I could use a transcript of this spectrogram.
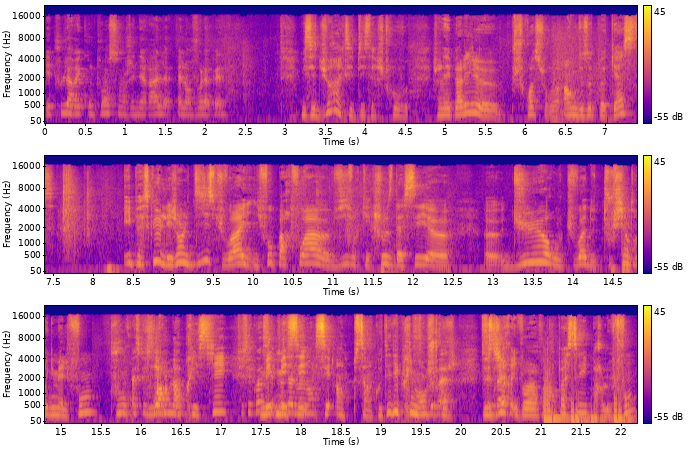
et plus la récompense en général, elle en vaut la peine. Mais c'est dur à accepter ça, je trouve. J'en avais parlé, euh, je crois, sur un ou deux autres podcasts. Et parce que les gens le disent, tu vois, il faut parfois euh, vivre quelque chose d'assez euh, euh, dur, ou tu vois, de toucher entre guillemets le fond pour Parce que pouvoir apprécier. Tu sais quoi mais c'est mais totalement- c'est c'est un, c'est un côté déprimant, je trouve. De se dire, il va falloir passer par le fond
